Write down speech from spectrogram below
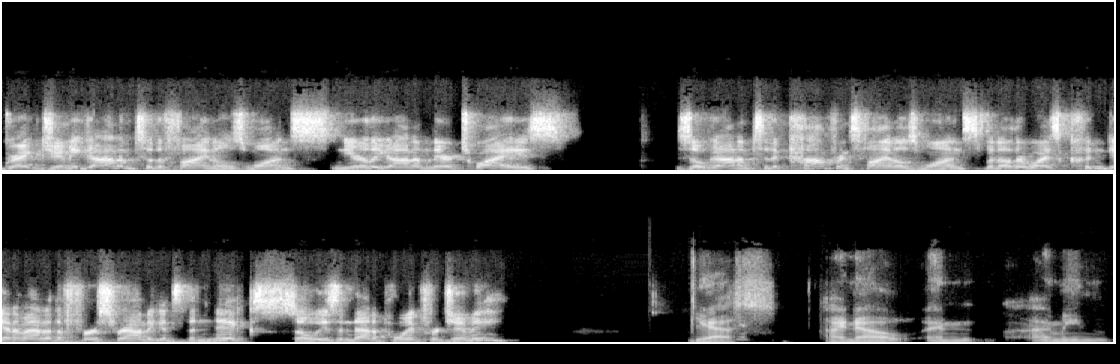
Greg, Jimmy got him to the finals once, nearly got him there twice. Zoe got him to the conference finals once, but otherwise couldn't get him out of the first round against the Knicks. So isn't that a point for Jimmy? Yes, I know. And I mean,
